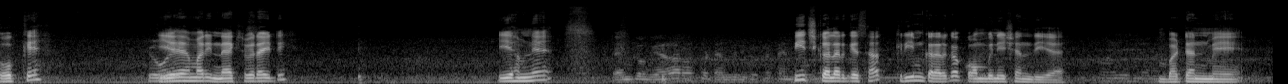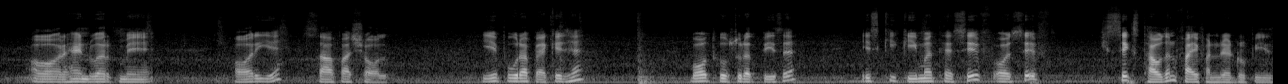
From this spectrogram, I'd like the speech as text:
ओके। ये है हमारी नेक्स्ट वैरायटी ये हमने पीच कलर के साथ क्रीम कलर का कॉम्बिनेशन दिया है। बटन में और हैंडवर्क में और ये साफ़ा शॉल ये पूरा पैकेज है। बहुत खूबसूरत पीस है। इसकी कीमत है सिर्फ़ और सिर्फ़ six thousand five hundred rupees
